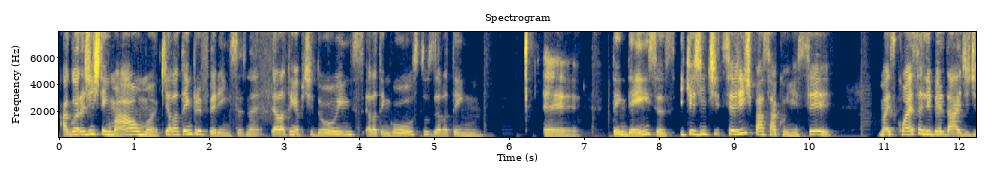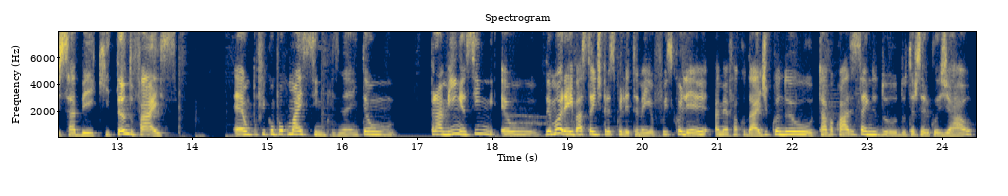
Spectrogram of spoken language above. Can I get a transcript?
Agora a gente tem uma alma que ela tem preferências, né? Ela tem aptidões, ela tem gostos, ela tem é, tendências e que a gente, se a gente passar a conhecer, mas com essa liberdade de saber que tanto faz, é um, fica um pouco mais simples, né? Então para mim, assim, eu demorei bastante para escolher também. Eu fui escolher a minha faculdade quando eu tava quase saindo do, do, terceiro colegial.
